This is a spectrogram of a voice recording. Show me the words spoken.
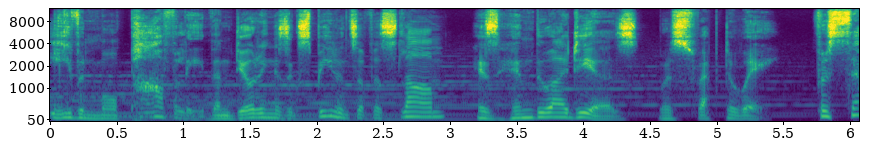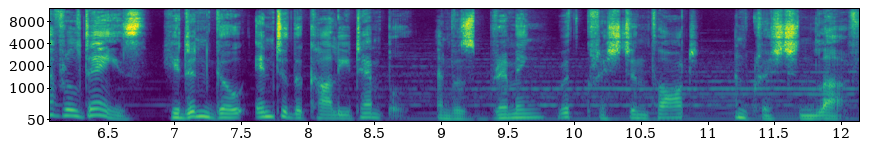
even more powerfully than during his experience of Islam, his Hindu ideas were swept away. For several days, he didn't go into the Kali temple and was brimming with Christian thought and Christian love.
